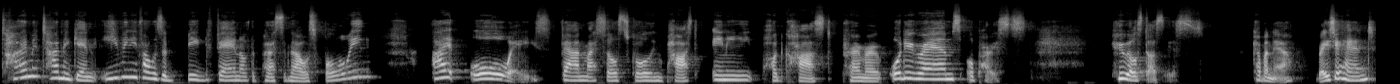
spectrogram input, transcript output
time and time again, even if I was a big fan of the person that I was following, I always found myself scrolling past any podcast promo audiograms or posts. Who else does this? Come on now, raise your hand.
